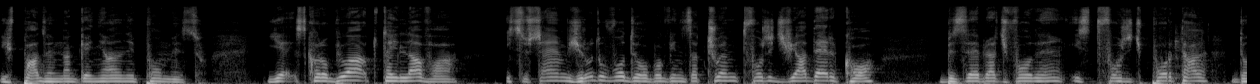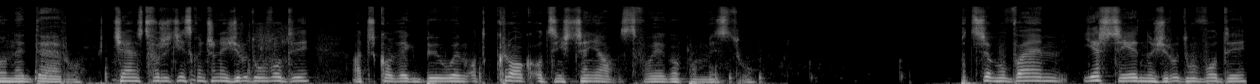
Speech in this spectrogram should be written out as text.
i wpadłem na genialny pomysł. Je, skoro była tutaj lawa i słyszałem źródło wody obok, więc zacząłem tworzyć wiaderko, by zebrać wodę i stworzyć portal do Nederu. Chciałem stworzyć nieskończone źródło wody, aczkolwiek byłem od krok od zniszczenia swojego pomysłu. Potrzebowałem jeszcze jedno źródło wody,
